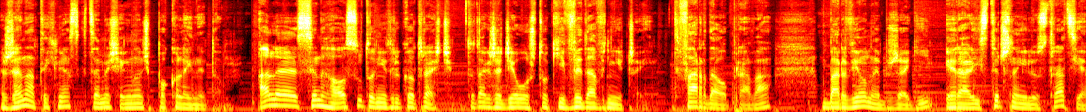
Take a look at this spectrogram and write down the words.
że natychmiast chcemy sięgnąć po kolejny tom. Ale Syn Chaosu to nie tylko treść, to także dzieło sztuki wydawniczej. Twarda oprawa, barwione brzegi realistyczne ilustracje,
